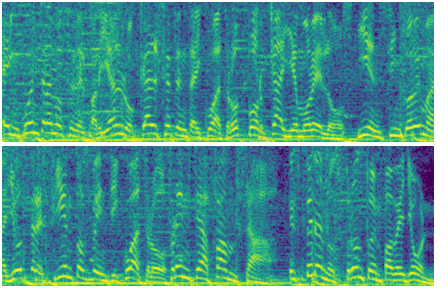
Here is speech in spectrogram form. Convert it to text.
Encuéntranos en el Parián Local 74 por calle Morelos y en 5 de mayo 324 frente a FAMSA. Espéranos pronto en Pabellón.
